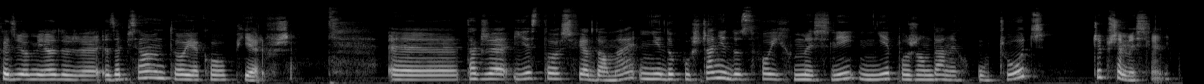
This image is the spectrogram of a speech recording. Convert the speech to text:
chodziło mi o to, że zapisałam to jako pierwsze. E, także jest to świadome niedopuszczanie do swoich myśli niepożądanych uczuć czy przemyśleń.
